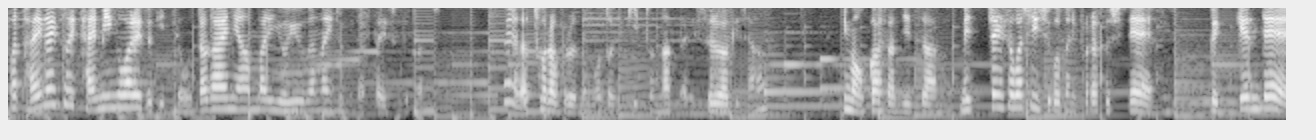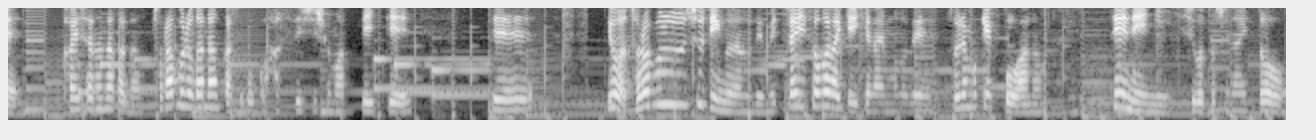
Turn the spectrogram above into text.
まあ、大概そういうタイミング悪い時ってお互いにあんまり余裕がない時だったりするからさ。それがトラブルのもとにきっとなったりするわけじゃん。今お母さん実はあのめっちゃ忙しい仕事にプラスして別件で会社の中のトラブルがなんかすごく発生してしまっていてで要はトラブルシューティングなのでめっちゃ急がなきゃいけないものでそれも結構あの丁寧に仕事しないと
